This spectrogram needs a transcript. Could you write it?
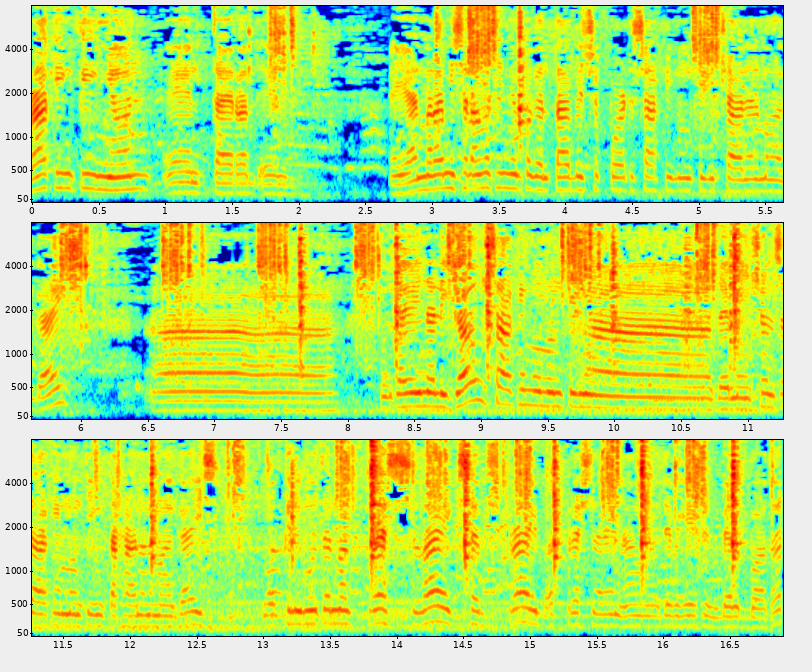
racking pinion, and tie end. Ayan, maraming salamat sa inyong pagantabi at support sa aking munting channel mga guys. Ah, kung kayo naligaw sa aking munting ah, dimension, sa aking munting tahanan mga guys, huwag kalimutan mag-press like, subscribe at press na rin ang notification bell button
